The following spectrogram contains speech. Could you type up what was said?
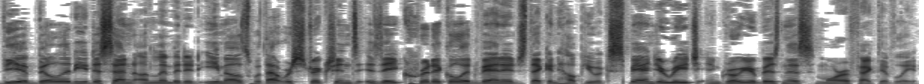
The ability to send unlimited emails without restrictions is a critical advantage that can help you expand your reach and grow your business more effectively.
